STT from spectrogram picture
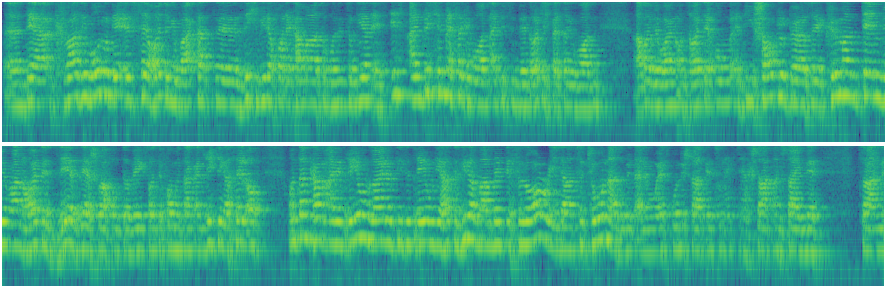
Äh, der Quasimodo, der es äh, heute gewagt hat, äh, sich wieder vor der Kamera zu positionieren. Es ist ein bisschen besser geworden, ein bisschen sehr deutlich besser geworden. Aber wir wollen uns heute um die Schaukelbörse kümmern, denn wir waren heute sehr, sehr schwach unterwegs. Heute Vormittag ein richtiger Sell-Off. Und dann kam eine Drehung rein und diese Drehung, die hatte wieder mal mit Florida zu tun, also mit einem US-Bundesstaat, der zuletzt sehr stark ansteigende Zahlen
